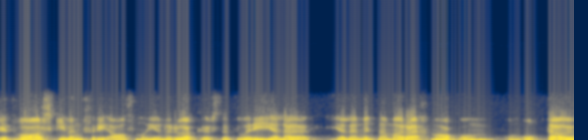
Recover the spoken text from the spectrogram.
weet waarskuwing vir die 11 miljoen rokers dat hoorie julle julle moet nou maar regmaak om om op te hou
